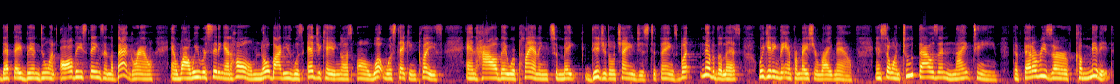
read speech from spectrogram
that they've been doing all these things in the background. And while we were sitting at home, nobody was educating us on what was taking place and how they were planning to make digital changes to things. But nevertheless, we're getting the information right now. And so in 2019, the Federal Reserve committed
